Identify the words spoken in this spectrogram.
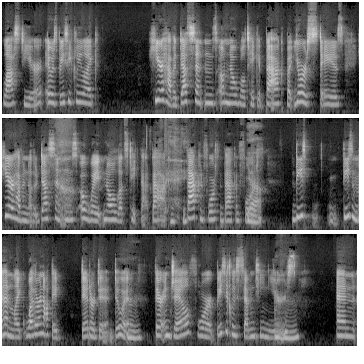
last year, it was basically like, here, have a death sentence. Oh no, we'll take it back, but yours stays. Here, have another death sentence. Oh wait, no, let's take that back. Okay. Back and forth and back and forth. Yeah. These these men, like whether or not they did or didn't do it, Mm. they're in jail for basically 17 years Mhm. and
